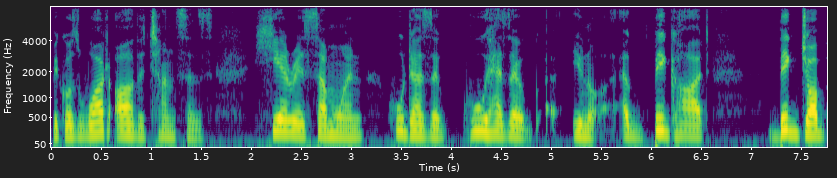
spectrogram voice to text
because what are the chances? Here is someone who does a who has a you know a big heart, big job,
